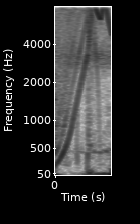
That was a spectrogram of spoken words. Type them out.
Bye.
